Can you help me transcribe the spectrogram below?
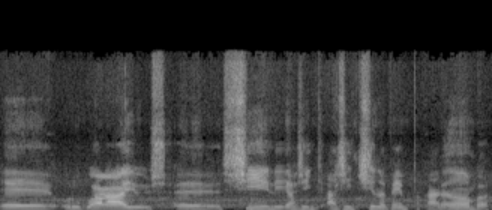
é, uruguaios, é, Chile, Argentina vem pra caramba,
